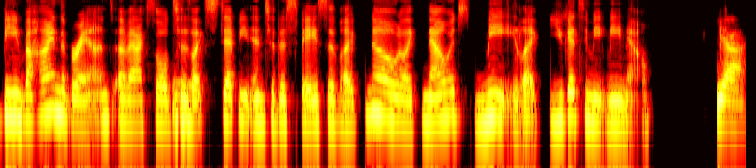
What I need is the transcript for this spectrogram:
being behind the brand of Axel to mm-hmm. like stepping into the space of like, no, like now it's me. Like you get to meet me now. Yeah.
